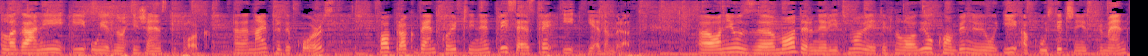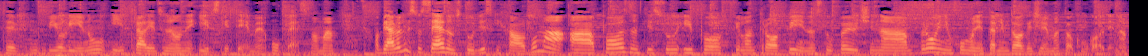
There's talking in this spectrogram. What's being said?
Laganiji i ujedno i ženski blog. E, najpre The Course, pop rock band koji čine tri sestre i jedan brat. A, oni uz moderne ritmove i tehnologiju kombinuju i akustične instrumente, violinu i tradicionalne irske teme u pesmama. Objavili su sedam studijskih albuma, a poznati su i po filantropiji, nastupajući na brojnim humanitarnim događajima tokom godina.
